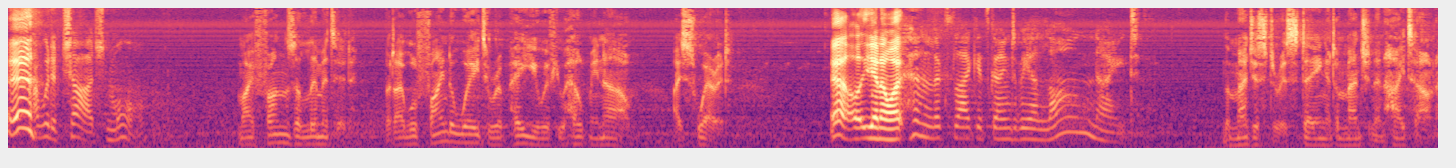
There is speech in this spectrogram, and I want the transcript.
Eh. I would have charged more. My funds are limited, but I will find a way to repay you if you help me now. I swear it. Yeah. well, You know what? Looks like it's going to be a long night. The Magister is staying at a mansion in Hightown.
